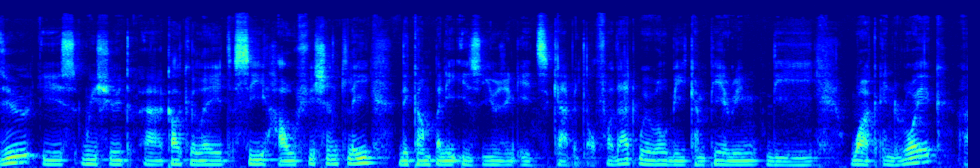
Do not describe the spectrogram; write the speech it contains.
do is we should uh, calculate see how efficiently the company is using its capital. For that we will be comparing the WACC and ROIC, uh,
